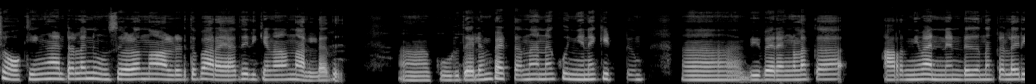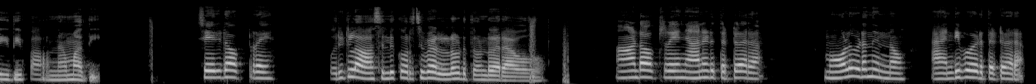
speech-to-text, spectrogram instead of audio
ഷോക്കിംഗ് ആയിട്ടുള്ള ന്യൂസുകളൊന്നും ആളുടെ അടുത്ത് പറയാതിരിക്കണതാണ് നല്ലത്. കൂടുതലും പെട്ടെന്ന് തന്നെ കുഞ്ഞിനെ കിട്ടും. വിവരങ്ങളൊക്കെ അറിഞ്ഞു വന്നിട്ടുണ്ട് എന്നൊക്കെയുള്ള രീതിയിൽ പറഞ്ഞാൽ മതി. ശരി ഡോക്ടറെ. ഒരു ഗ്ലാസ്സിൽ കുറച്ച് വെള്ളം എടുത്തോണ്ട് വരാവോ? ആ ഡോക്ടറെ ഞാൻ എടുത്തിട്ട് വരാം. മോൾ ഇവിടെ നിന്നോ? ആന്റി പോയി എടുത്തിട്ട് വരാം.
